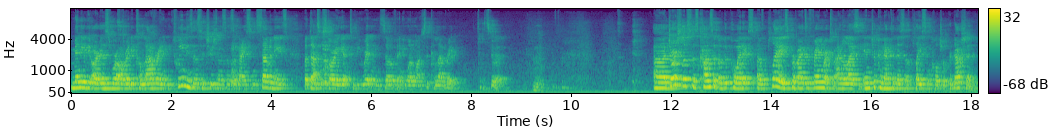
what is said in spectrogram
many of the artists were already collaborating between these institutions since the 1970s, but that's a story yet to be written, so if anyone wants to collaborate, let's do it. Uh, George Lipsitz's concept of the poetics of place provides a framework to analyze the interconnectedness of place and cultural production,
